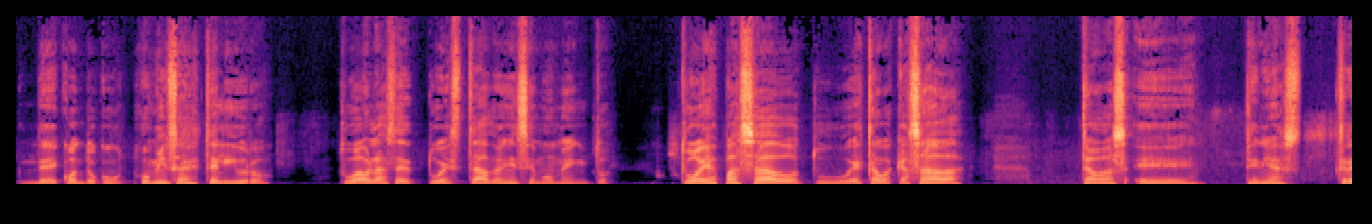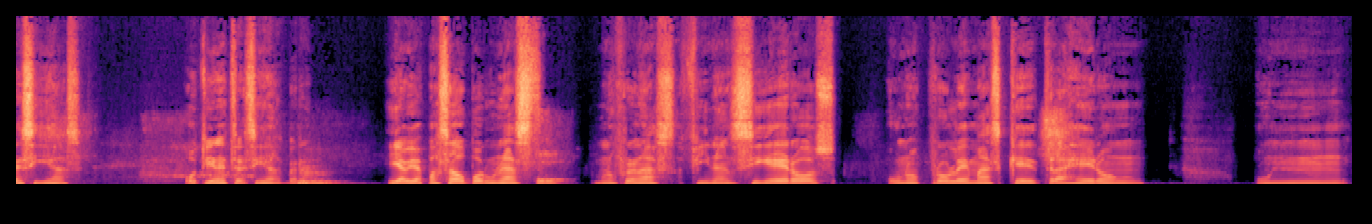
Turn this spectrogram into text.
de cuando comienzas este libro, tú hablas de tu estado en ese momento. Tú hayas pasado, tú estabas casada, estabas, eh, tenías tres hijas, o tienes tres hijas, ¿verdad? Y habías pasado por unas, unos problemas financieros, unos problemas que trajeron un,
